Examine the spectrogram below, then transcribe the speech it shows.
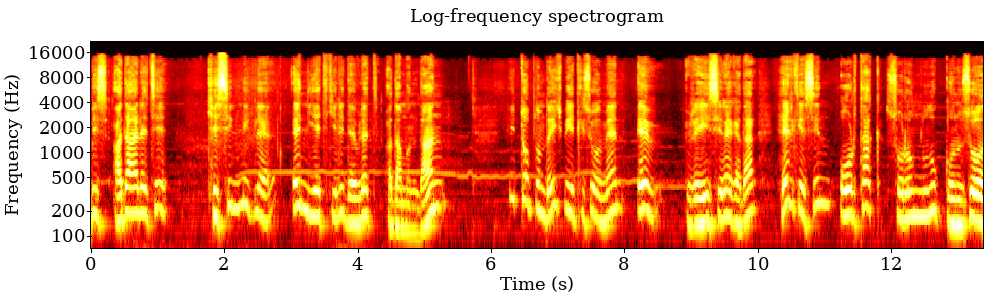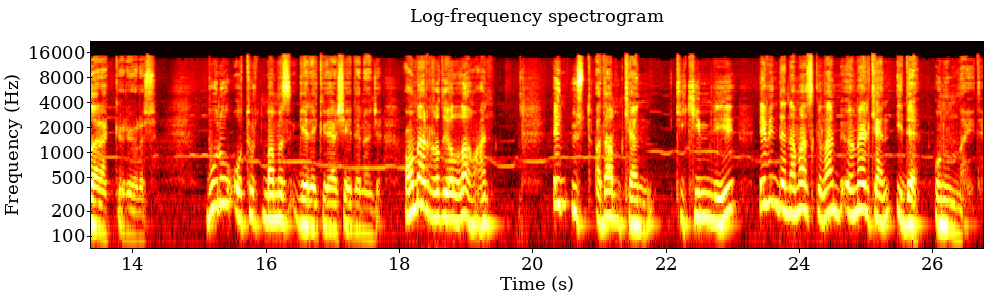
biz adaleti kesinlikle en yetkili devlet adamından hiç toplumda hiçbir yetkisi olmayan ev reisine kadar herkesin ortak sorumluluk konusu olarak görüyoruz. Bunu oturtmamız gerekiyor her şeyden önce. Ömer radıyallahu anh en üst adamken ki kimliği evinde namaz kılan bir Ömerken ide onunlaydı.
